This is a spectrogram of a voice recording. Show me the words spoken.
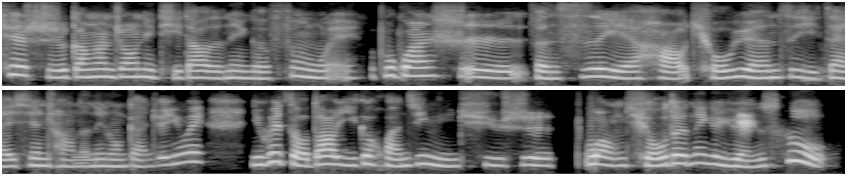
确实，刚刚 Johnny 提到的那个氛围，不光是粉丝也好，球员自己在现场的那种感觉，因为你会走到一个环境里去，是网球的那个元素。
